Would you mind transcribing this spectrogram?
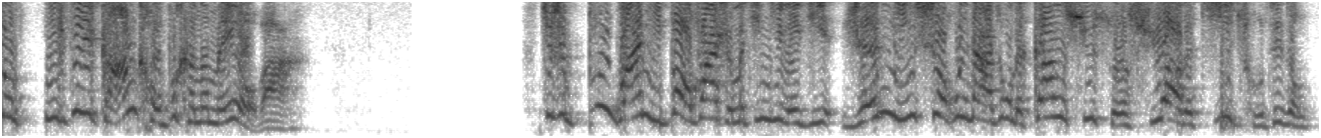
用，你这些港口不可能没有吧？就是不管你爆发什么经济危机，人民社会大众的刚需所需要的基础这种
